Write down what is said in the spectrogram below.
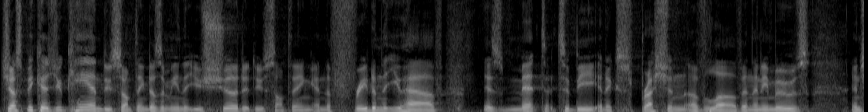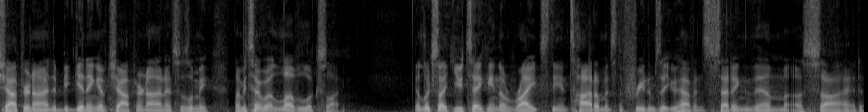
Just because you can do something doesn't mean that you should do something. And the freedom that you have is meant to be an expression of love. And then he moves in chapter 9, the beginning of chapter 9, and says, Let me, let me tell you what love looks like. It looks like you taking the rights, the entitlements, the freedoms that you have and setting them aside.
